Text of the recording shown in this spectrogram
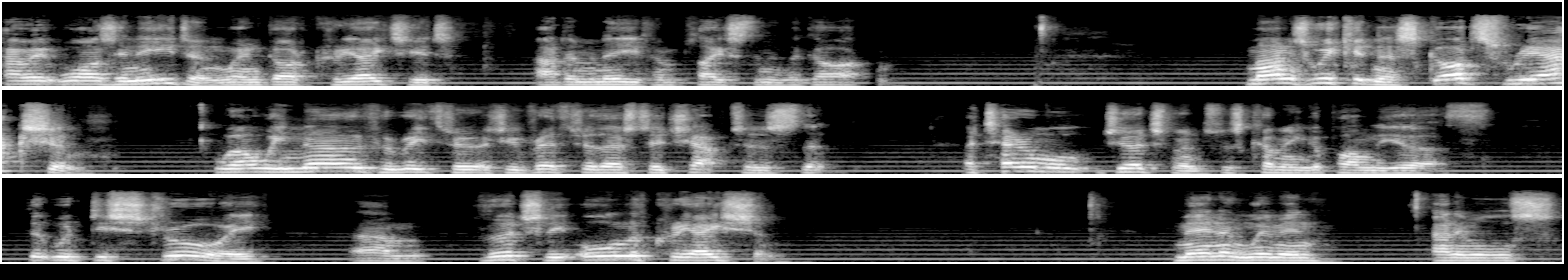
how it was in Eden when God created Adam and Eve and placed them in the garden man's wickedness, God's reaction. Well, we know if we read through, as you've read through those two chapters, that a terrible judgment was coming upon the earth that would destroy um, virtually all of creation men and women, animals,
